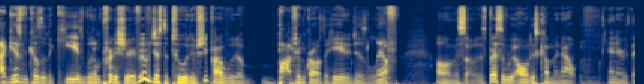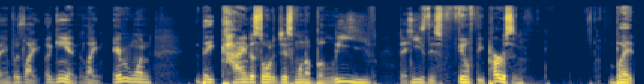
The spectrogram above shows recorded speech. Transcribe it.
I guess because of the kids, but I'm pretty sure if it was just the two of them, she probably would have bopped him across the head and just left. Um, and so especially with all this coming out and everything. But it's like again, like everyone, they kind of sort of just want to believe that he's this filthy person, but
